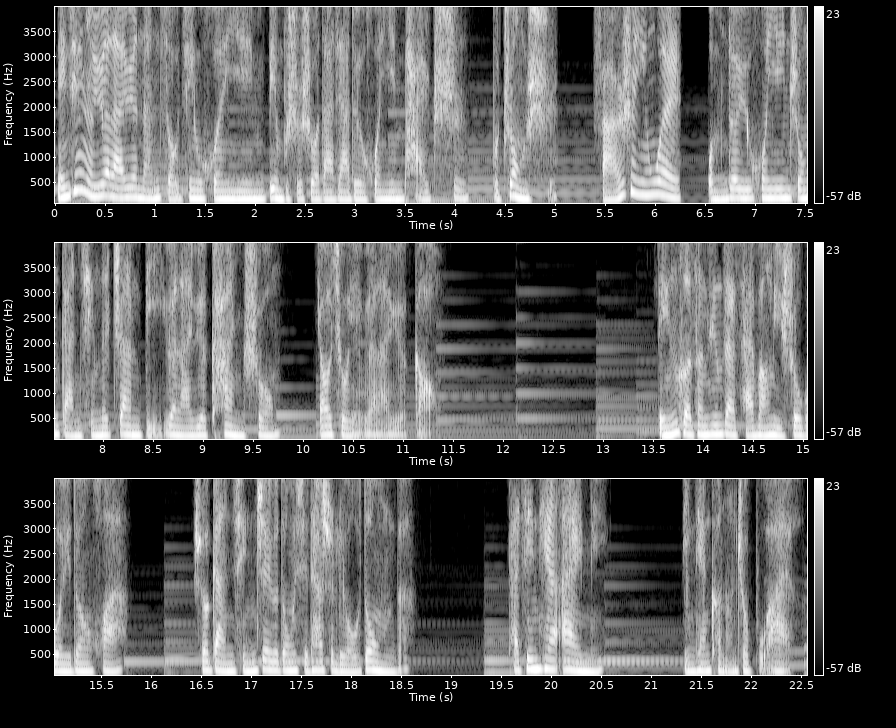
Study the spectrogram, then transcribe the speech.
年轻人越来越难走进婚姻，并不是说大家对婚姻排斥、不重视，反而是因为我们对于婚姻中感情的占比越来越看重。要求也越来越高。林和曾经在采访里说过一段话，说感情这个东西它是流动的，他今天爱你，明天可能就不爱了。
